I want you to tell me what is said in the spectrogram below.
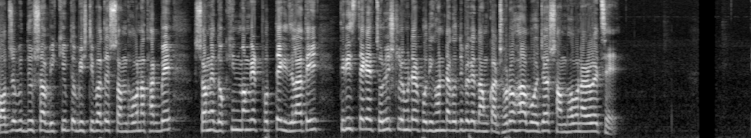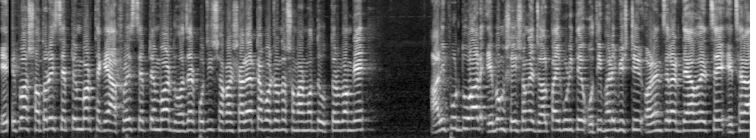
বজ্রবিদ্যুৎ সহ বিক্ষিপ্ত বৃষ্টিপাতের সম্ভাবনা থাকবে। সঙ্গে দক্ষিণবঙ্গের প্রত্যেক জেলাতেই তিরিশ থেকে চল্লিশ কিলোমিটার প্রতি ঘণ্টা গতিবেগে দমকা ঝোড়ো হাওয়া বয়ে যাওয়ার সম্ভাবনা রয়েছে। এরপর সতেরোই সেপ্টেম্বর থেকে আঠেরোই সেপ্টেম্বর দু হাজার পঁচিশ সকাল সাড়ে আটটা পর্যন্ত সময়ের মধ্যে উত্তরবঙ্গে আলিপুরদুয়ার এবং সেই সঙ্গে জলপাইগুড়িতে অতি ভারী বৃষ্টির অরেঞ্জ অ্যালার্ট দেওয়া হয়েছে। এছাড়া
